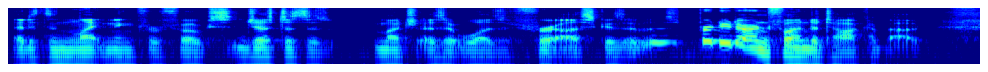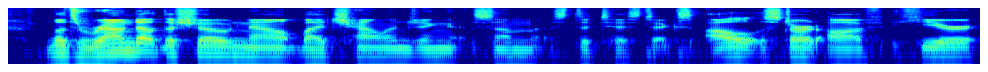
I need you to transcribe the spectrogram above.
that it's enlightening for folks just as much as it was for us, because it was pretty darn fun to talk about. Let's round out the show now by challenging some statistics. I'll start off here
